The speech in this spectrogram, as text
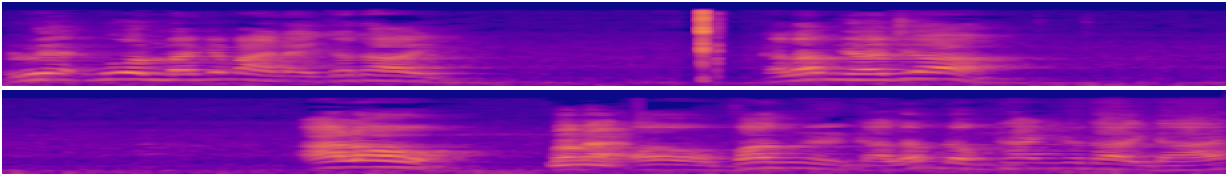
Luyện luôn mấy cái bài này cho thầy. Cả lớp nhớ chưa? Alo vâng ạ. Ờ vâng cả lớp đồng thanh cho thầy cái.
